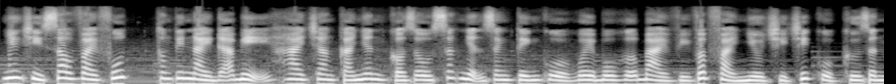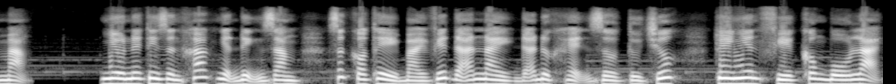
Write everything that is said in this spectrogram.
Nhưng chỉ sau vài phút, thông tin này đã bị hai trang cá nhân có dấu xác nhận danh tính của Weibo gỡ bài vì vấp phải nhiều chỉ trích của cư dân mạng. Nhiều netizen khác nhận định rằng rất có thể bài viết đã này đã được hẹn giờ từ trước, tuy nhiên phía công bố lại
